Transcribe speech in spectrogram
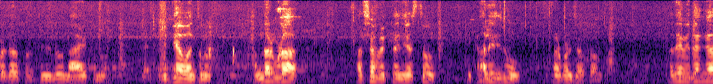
ప్రజాప్రతినిధులు నాయకులు విద్యావంతులు అందరూ కూడా హర్షం వ్యక్తం చేస్తూ ఈ కాలేజీను నడపడం జరుగుతుంది. అదేవిధంగా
